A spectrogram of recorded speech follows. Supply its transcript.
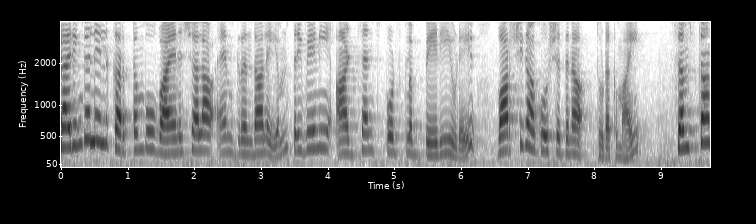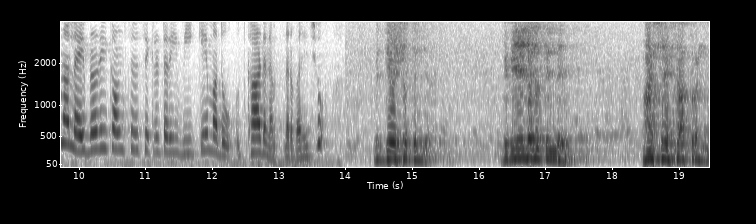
കരിങ്കല്ലിൽ കർത്തമ്പു വായനശാല ആൻഡ് ഗ്രന്ഥാലയം Triveni arts and sports club പേരിയുടെ വാർഷികാഘോഷത്തിന് തുടക്കമായി. സംസ്ഥാന library council secretary V K Madhu ഉദ്ഘാടനം നിർവഹിച്ചു. വിദ്വേഷത്തിന്റെ വിവേചനത്തിന്റെ ആശയശാസ്ത്രങ്ങൾ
